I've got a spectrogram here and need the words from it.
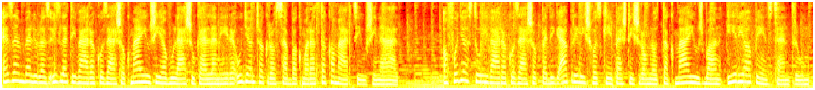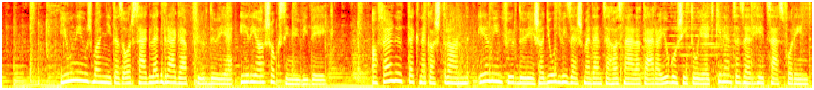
Ezen belül az üzleti várakozások májusi javulásuk ellenére ugyancsak rosszabbak maradtak a márciusinál. A fogyasztói várakozások pedig áprilishoz képest is romlottak májusban, írja a pénzcentrum. Júniusban nyit az ország legdrágább fürdője, írja a sokszínű vidék. A felnőtteknek a strand, élményfürdő és a gyógyvizes medence használatára jogosítója egy 9700 forint,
